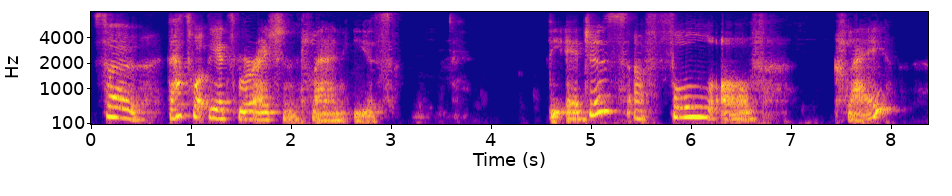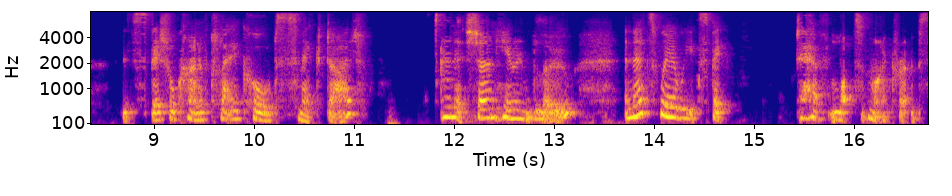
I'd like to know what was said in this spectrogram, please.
So that's what the exploration plan is. The edges are full of clay, this special kind of clay called smectite. and it's shown here in blue, and that's where we expect to have lots of microbes.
